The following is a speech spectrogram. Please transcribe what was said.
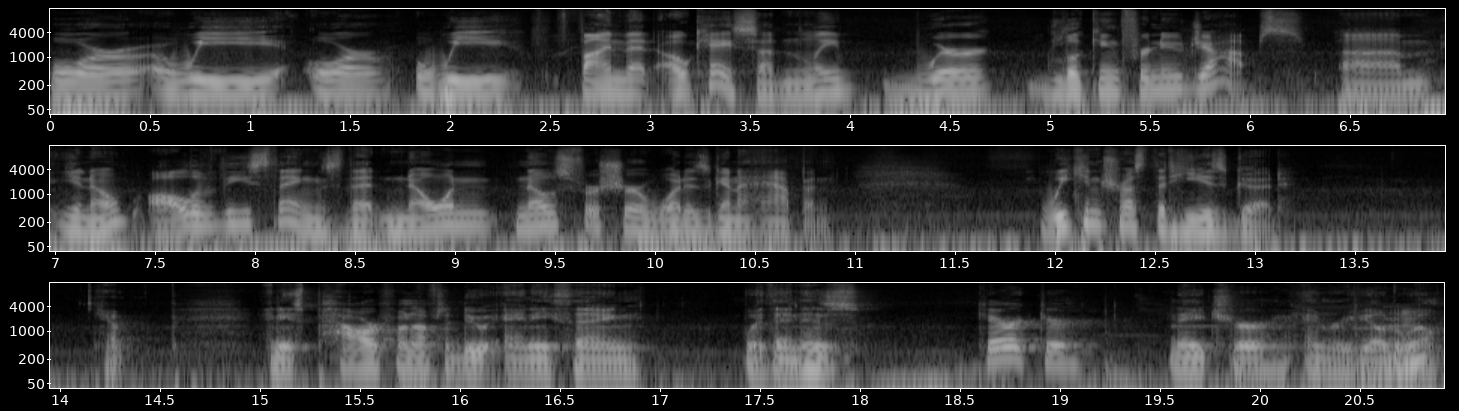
or we or we find that okay suddenly we're looking for new jobs um, you know all of these things that no one knows for sure what is going to happen we can trust that he is good. Yep. And he's powerful enough to do anything within his character, nature, and revealed mm-hmm. will.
